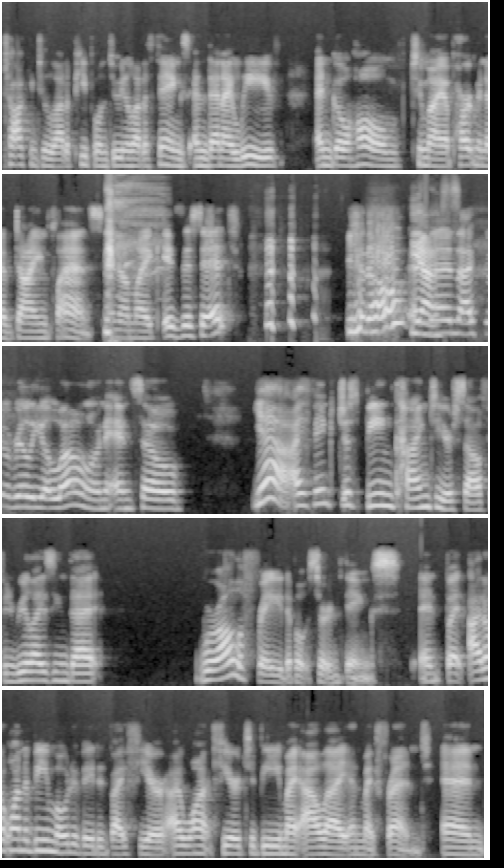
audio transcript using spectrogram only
talking to a lot of people and doing a lot of things. And then I leave and go home to my apartment of dying plants. And I'm like, is this it? You know? And Yes. then I feel really alone. And so, yeah, I think just being kind to yourself and realizing that we're all afraid about certain things. And but I don't want to be motivated by fear. I want fear to be my ally and my friend. And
